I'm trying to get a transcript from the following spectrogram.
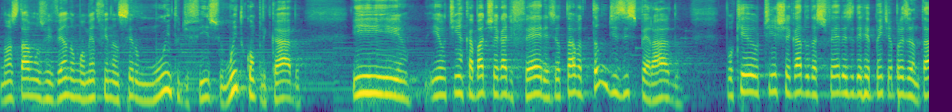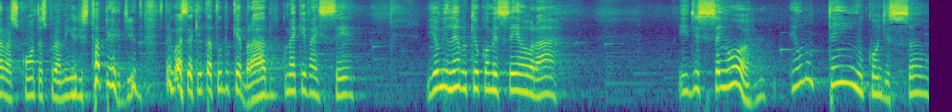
nós estávamos vivendo um momento financeiro muito difícil, muito complicado, e, eu tinha acabado de chegar de férias, eu estava tão desesperado, porque eu tinha chegado das férias e de repente apresentaram as contas para mim, eu disse, está perdido, esse negócio aqui está tudo quebrado, como é que vai ser? E eu me lembro que eu comecei a orar, e disse, Senhor, eu não tenho condição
